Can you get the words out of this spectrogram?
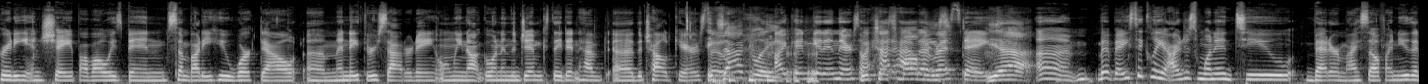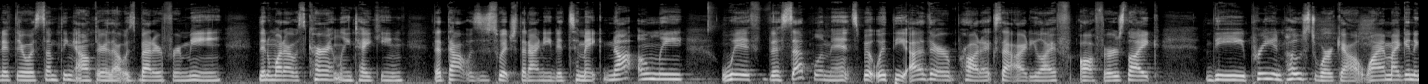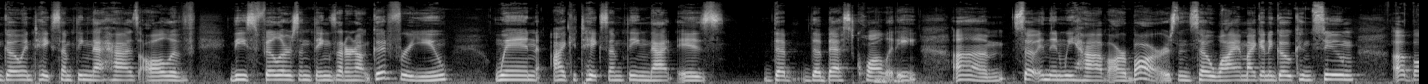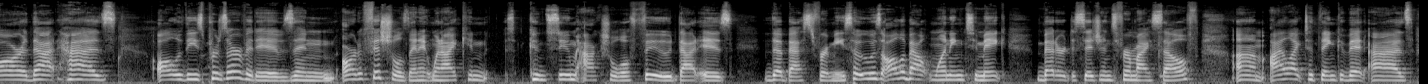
pretty in shape. I've always been somebody who worked out um, Monday through Saturday, only not going in the gym because they didn't have uh, the childcare. So Exactly. I couldn't get in there, so I had to have that rest day. Yeah. Um, but basically, I just wanted to better myself. I knew that if there was something out there that was better for me than what I was currently taking, that that was a switch that I needed to make. Not only with the supplements, but with the other products that ID Life offers, like the pre and post workout. Why am I going to go and take something that has all of these fillers and things that are not good for you when I could take something that is the the best quality. Um, so and then we have our bars, and so why am I going to go consume a bar that has all of these preservatives and artificials in it when I can consume actual food that is the best for me. So it was all about wanting to make better decisions for myself. Um, I like to think of it as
